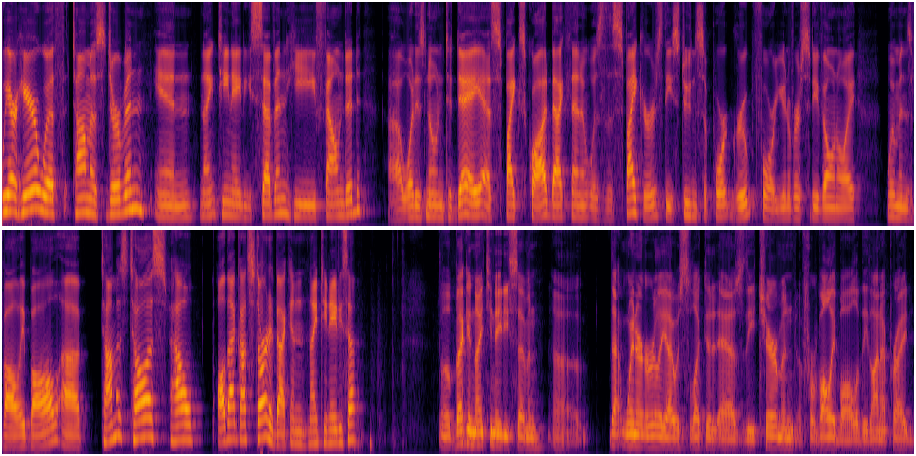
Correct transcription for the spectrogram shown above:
We are here with Thomas Durbin. In 1987, he founded uh, what is known today as Spike Squad. Back then, it was the Spikers, the student support group for University of Illinois women's volleyball. Uh, Thomas, tell us how all that got started back in 1987. Well, back in 1987, uh, that winter early, I was selected as the chairman for volleyball of the Illini Pride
